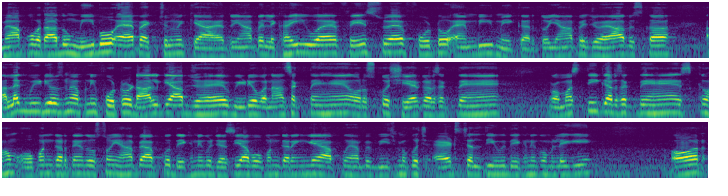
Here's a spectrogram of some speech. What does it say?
मैं आपको बता दूँ, मीवो ऐप एक्चुअल में क्या है? तो यहाँ पे लिखा ही हुआ है, face swap photo M maker. तो यहाँ पे जो है आप इसका अलग वीडियोज़ में अपनी फ़ोटो डाल के आप जो है वीडियो बना सकते हैं और उसको शेयर कर सकते हैं। और मस्ती कर सकते हैं इसको हम ओपन करते हैं दोस्तों। यहाँ पे आपको देखने को जैसे आप ओपन करेंगे आपको यहाँ पे बीच में कुछ एड्स चलती हुई देखने को मिलेगी। और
